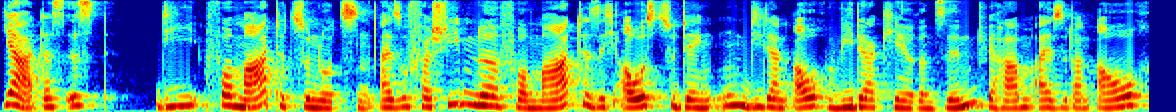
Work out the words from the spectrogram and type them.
ja, das ist die Formate zu nutzen, also verschiedene Formate sich auszudenken, die dann auch wiederkehrend sind. Wir haben also dann auch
